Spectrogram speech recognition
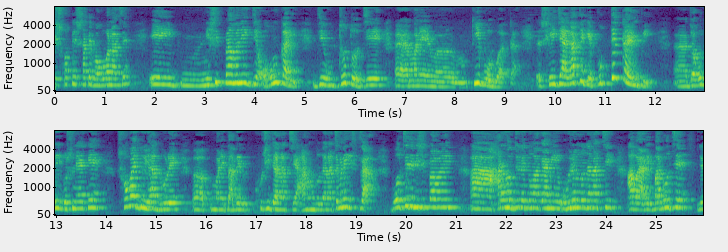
সতের সাথে ভগবান আছে, এই নিশীত প্রামাণিক যে অহংকারী, যে উদ্ধত, যে মানে কি বলব একটা, সেই জায়গা থেকে প্রত্যেকটা এমপি। জগদীশ বসুনিয়াকে সবাই দুই হাত ধরে মানে তাদের খুশি জানাচ্ছে, আনন্দ জানাচ্ছে মানে এক্সট্রা বলছে যে, নিশীত প্রামাণিক হারানোর জন্য তোমাকে আমি অভিনন্দন জানাচ্ছি। আবার আরেকবার বলছে যে,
